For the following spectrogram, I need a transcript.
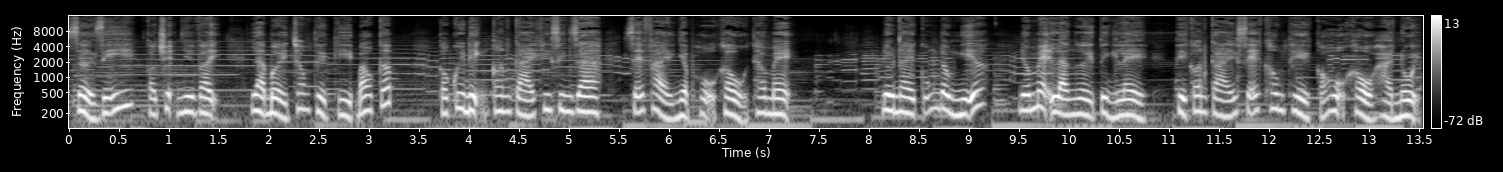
Sở dĩ có chuyện như vậy là bởi trong thời kỳ bao cấp có quy định con cái khi sinh ra sẽ phải nhập hộ khẩu theo mẹ. Điều này cũng đồng nghĩa nếu mẹ là người tỉnh lẻ thì con cái sẽ không thể có hộ khẩu Hà Nội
